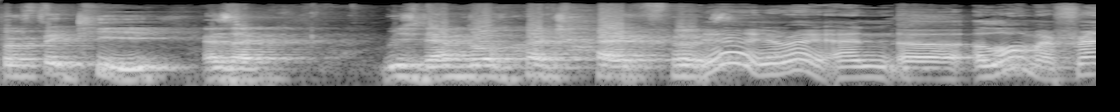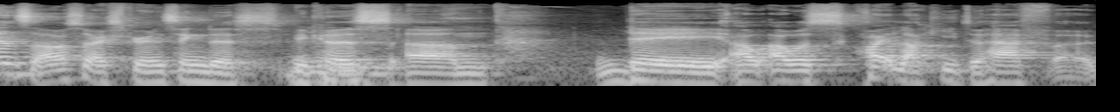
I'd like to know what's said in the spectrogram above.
perfect key, and it's like, which damn door do I try first? yeah, you're right, and uh, a lot of my friends are also experiencing this because. Um, they, I, I was quite lucky to have a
